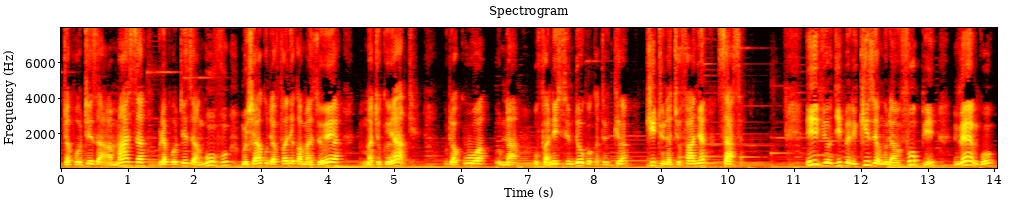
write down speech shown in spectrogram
utapoteza hamasa utapoteza nguvu mwisho wako utafanya kwa mazoea matokeo yake utakuwa una ufanisi mdogo katika kitu inachofanya sasa. Hivyo jipe likizo ya muda mfupi lengo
